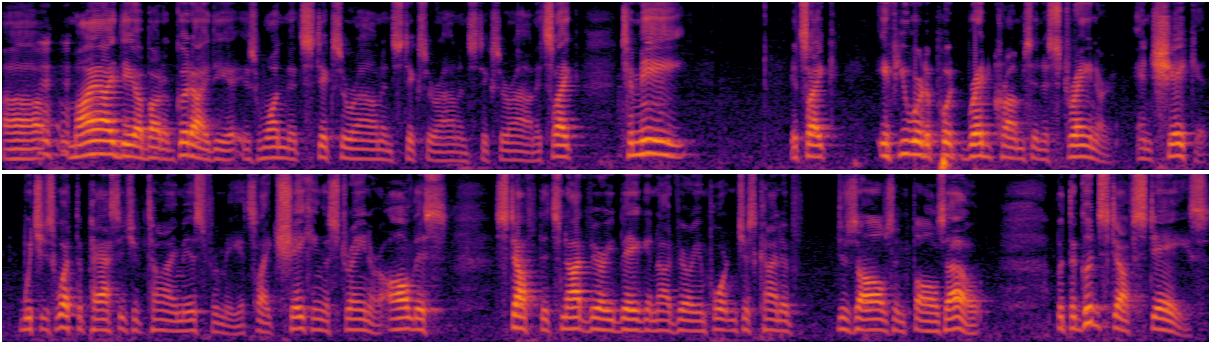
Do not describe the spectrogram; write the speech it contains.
Uh, my idea about a good idea is one that sticks around and sticks around and sticks around. It's like, to me, it's like if you were to put breadcrumbs in a strainer and shake it, which is what the passage of time is for me. It's like shaking a strainer. All this stuff that's not very big and not very important just kind of dissolves and falls out. But the good stuff stays.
